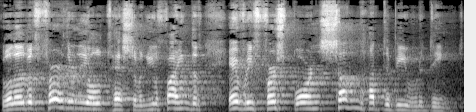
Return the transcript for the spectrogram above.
Go a little bit further in the Old Testament, you'll find that every firstborn son had to be redeemed.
